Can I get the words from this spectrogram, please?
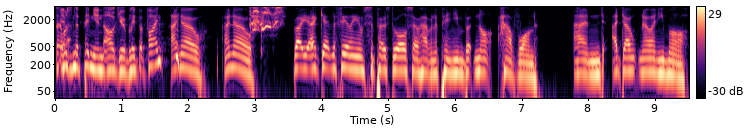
That was an opinion, arguably, but fine. I know. I know. But I get the feeling I'm supposed to also have an opinion, but not have one. And I don't know anymore.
